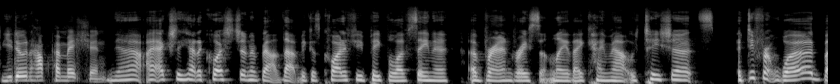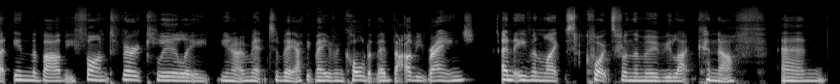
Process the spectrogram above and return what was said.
You don't have permission. Yeah, I actually had a question about that because quite a few people I've seen a, a brand recently, they came out with t shirts, a different word, but in the Barbie font, very clearly, you know, meant to be. I think they even called it their Barbie range. And even like quotes from the movie, like Kenough and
